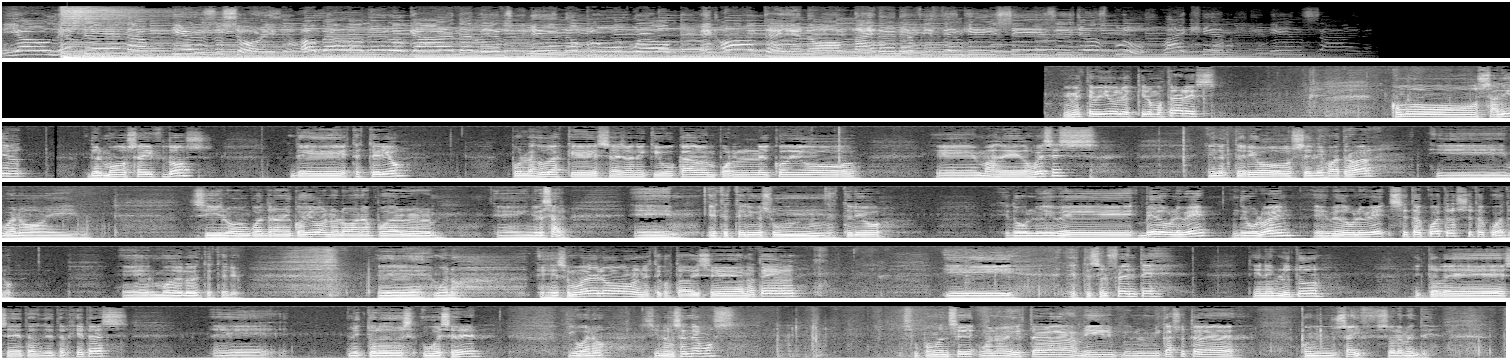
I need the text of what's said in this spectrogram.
Yo, listen up, here's the story about a little guy that lives in a blue world. And all day and all night, and everything he sees is just blue, like him inside. En este video les quiero mostrar es cómo salir del modo Safe 2 de este estéreo por las dudas que se hayan equivocado en ponerle el código eh, más de dos veces el estéreo se les va a trabar y bueno y si luego encuentran el código no lo van a poder eh, ingresar. Eh, este estéreo es un estéreo W, BW de Volkswagen es BWZ4Z4 es el modelo de este estéreo. Eh, bueno es ese modelo en este costado dice Anatel y este es el frente tiene Bluetooth lector de SD de tarjetas eh, lector de USB y bueno si lo encendemos supónganse, bueno ahí está, a mí en mi caso está con safe solamente,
